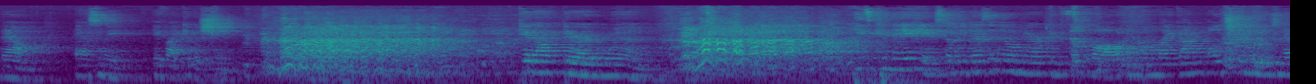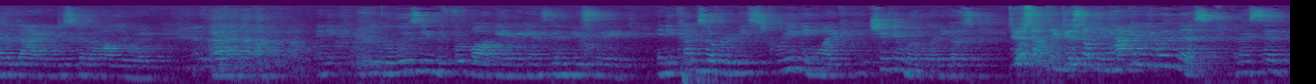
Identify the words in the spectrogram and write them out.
now, ask me if I give a shit. Get out there and win. He's Canadian, so he doesn't know American football, and I'm like, I'm old school. cheerleaders never die, we just go to Hollywood. And, um, and he, we were losing the football game against NBC, and he comes over to me screaming like chicken little, and he goes, do something, do something, how can we win this? And I said,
